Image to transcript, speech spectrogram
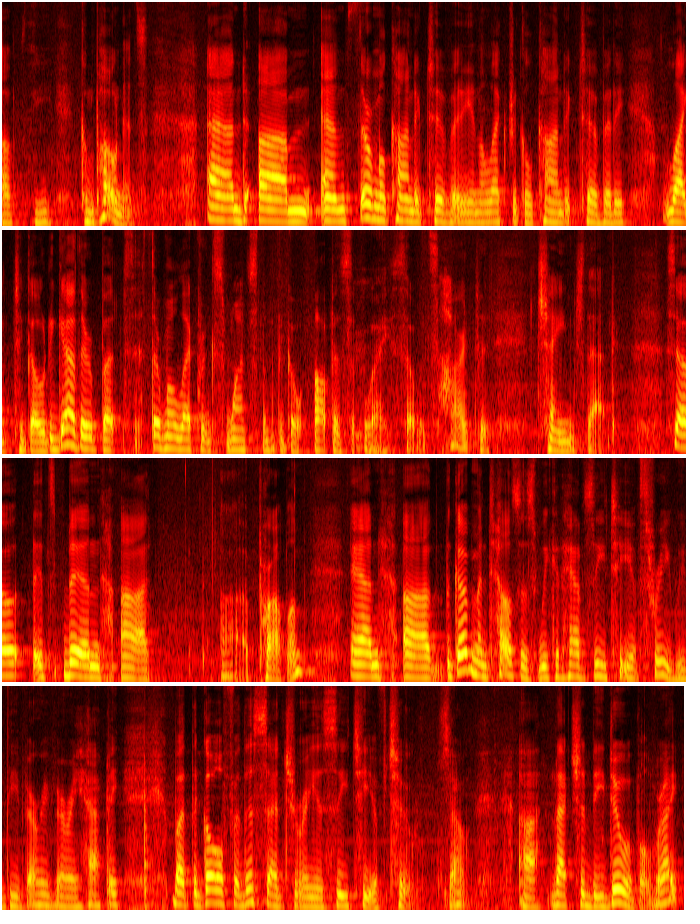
of the components. And, um, and thermal conductivity and electrical conductivity like to go together, but thermoelectrics wants them to go opposite way. So it's hard to change that. So it's been uh, a problem. And uh, the government tells us we could have ZT of three. We'd be very, very happy. But the goal for this century is ZT of two. So uh, that should be doable, right?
